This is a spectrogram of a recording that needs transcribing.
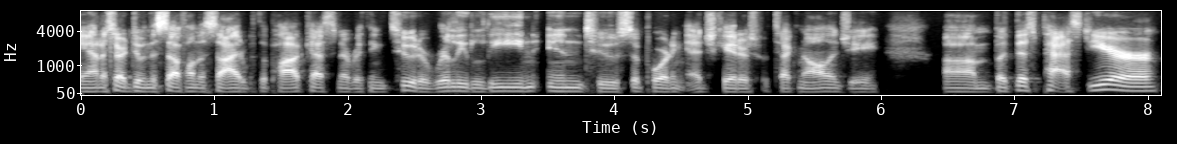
and I started doing the stuff on the side with the podcast and everything too to really lean into supporting educators with technology. Um, but this past year,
